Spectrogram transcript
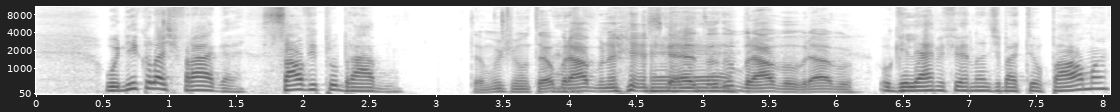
o Nicolas Fraga, salve pro Brabo. Tamo junto, é o brabo, né? Esse cara é É. todo brabo, brabo. O Guilherme Fernandes bateu palma.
